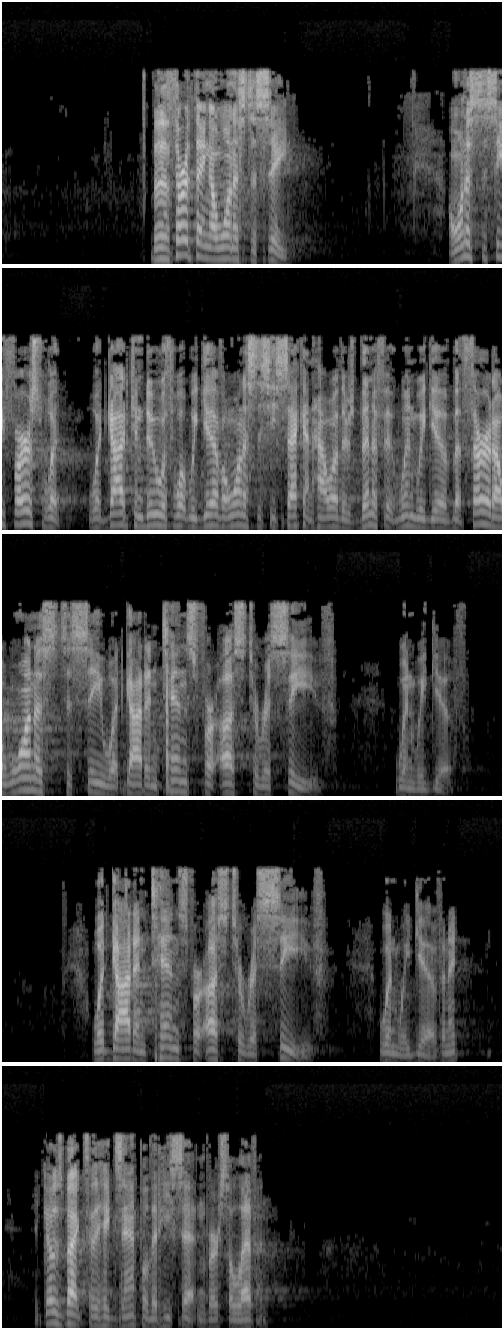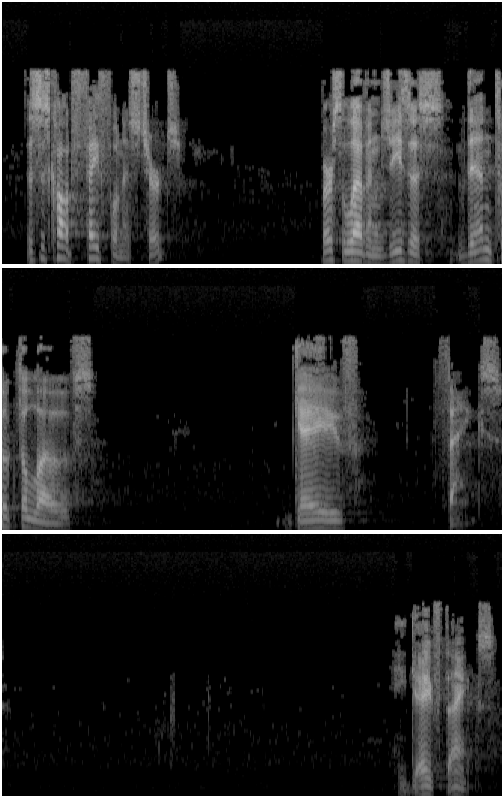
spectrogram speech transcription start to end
But the third thing I want us to see I want us to see first what, what God can do with what we give. I want us to see second how others benefit when we give. But third, I want us to see what God intends for us to receive when we give. What God intends for us to receive when we give. And it, it goes back to the example that he set in verse 11. This is called faithfulness, church. Verse 11 Jesus then took the loaves, gave thanks. He gave thanks.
